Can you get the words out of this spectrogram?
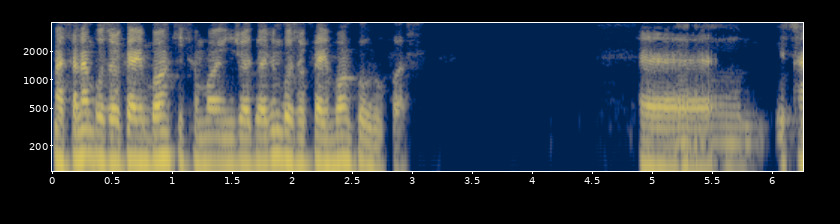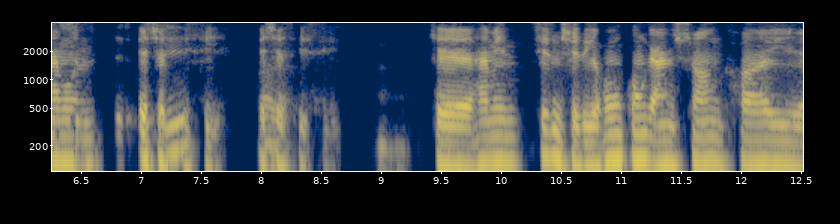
مثلا بزرگترین بانکی که ما اینجا داریم بزرگترین بانک اروپا است همون HSBC HSBC که همین چیز میشه دیگه Hong Kong and Shanghai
